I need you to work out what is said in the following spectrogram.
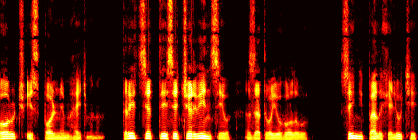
поруч із польним гетьманом. Тридцять тисяч червінців за твою голову. Сині пелихи люті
